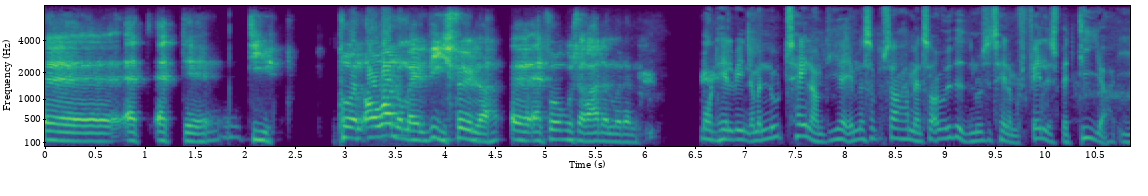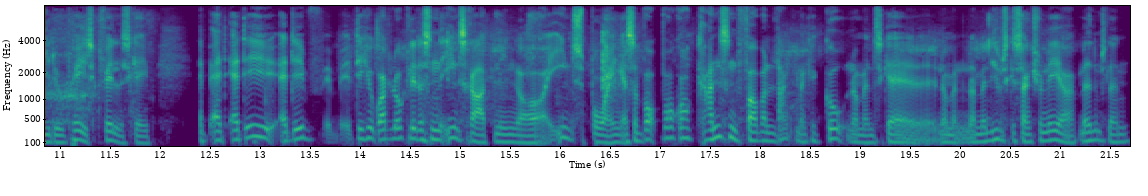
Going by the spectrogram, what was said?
øh, at, at øh, de på en overnormal vis føler, øh, at fokus er rettet mod dem. Morten Helvig, når man nu taler om de her emner, så, så har man så udvidet nu til at tale om fælles værdier i et europæisk fællesskab. Er, er, det, er det, det kan jo godt lukke lidt af sådan en ensretning og ensporing. Altså, hvor, hvor går grænsen for, hvor langt man kan gå, når man, skal, når man, når man ligesom skal sanktionere medlemslandet?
